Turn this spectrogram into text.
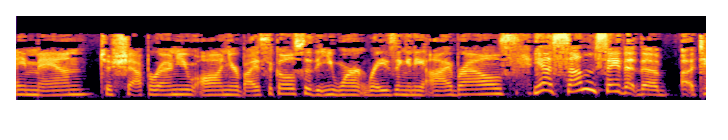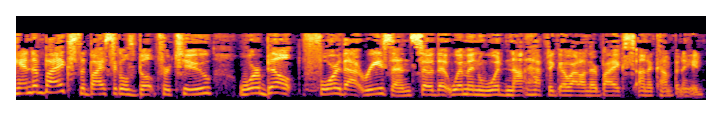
a man to chaperone you on your bicycle so that you weren't raising any eyebrows. Yeah, some say that the uh, tandem bikes, the bicycles built for two, were built for that reason, so that women would not have to go out on their bikes unaccompanied.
